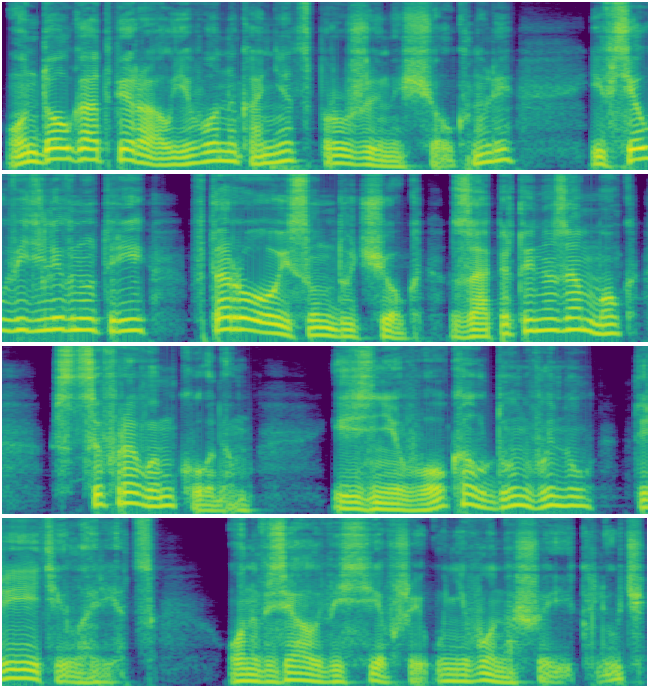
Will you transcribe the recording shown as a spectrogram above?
Он долго отпирал его, наконец пружины щелкнули, и все увидели внутри второй сундучок, запертый на замок с цифровым кодом. Из него колдун вынул третий ларец — он взял висевший у него на шее ключ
